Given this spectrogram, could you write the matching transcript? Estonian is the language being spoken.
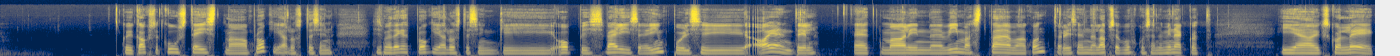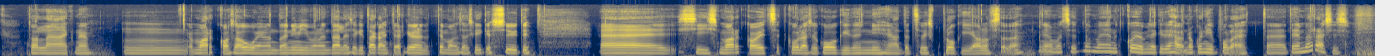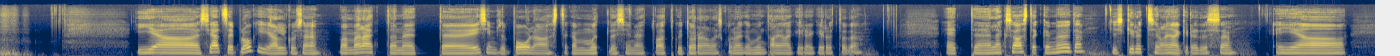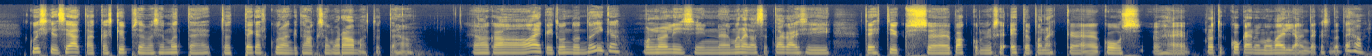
kui kaks tuhat kuusteist ma blogi alustasin, siis ma tegelikult blogi alustasingi hoopis välise impulsi ajendil, et ma olin viimast päeva kontoris enne lapsepuhkusele minekut ja üks kolleeg, tolleaegne mm, Marko Saue on ta nimi, ma olen talle isegi tagantjärgi öelnud, et tema on selles kõiges süüdi. Äh, siis Marko ütles, et kuule, su koogid on nii head, et sa võiks blogi alustada. mina mõtlesin, et noh, ma jään nüüd koju, midagi teha nagunii pole, et äh, teeme ära siis ja sealt sai blogi alguse, ma mäletan, et äh, esimese poole aastaga ma mõtlesin, et vaat kui tore oleks kunagi mõnda ajakirja kirjutada. et läks aastake mööda, siis kirjutasin ajakirjadesse ja kuskil sealt hakkas küpsema see mõte, et vot tegelikult kunagi tahaks oma raamatut teha aga aeg ei tundunud õige, mul oli siin mõned aastad tagasi tehti üks äh, pakkumine, üks ettepanek äh, koos ühe natuke kogenuma väljaandega seda teha.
